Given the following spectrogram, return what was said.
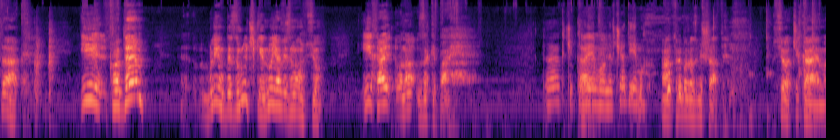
Так. І кладемо. Блін, без ручки, ну я візьму цю. І хай воно закипає. Так, чекаємо, не вчадіємо. А, треба розмішати. Все, чекаємо.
